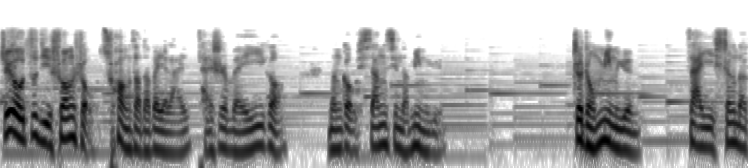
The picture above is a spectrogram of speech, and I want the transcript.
只有自己双手创造的未来，才是唯一一个能够相信的命运。”这种命运，在一生的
